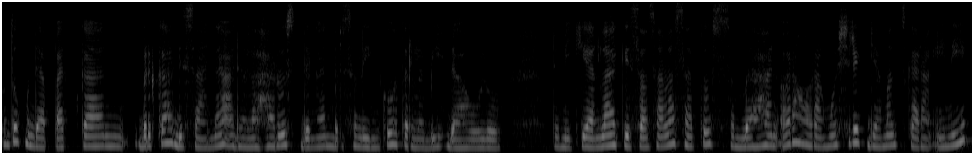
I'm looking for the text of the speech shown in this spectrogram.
untuk mendapatkan berkah di sana adalah harus dengan berselingkuh terlebih dahulu. Demikianlah kisah salah satu sembahan orang-orang musyrik zaman sekarang ini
